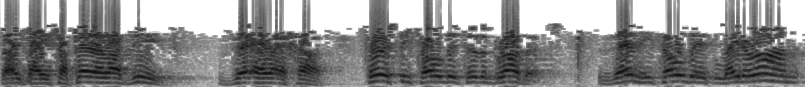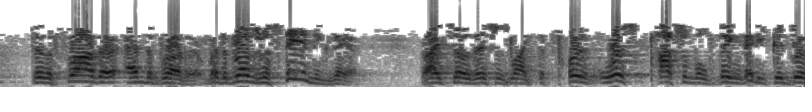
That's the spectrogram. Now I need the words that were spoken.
Right? Vayisaper Elaviv ve'el echav. First he told it to the brothers. Then he told it later on to the father and the brother, where the brothers were standing there. Right? So this is like the worst possible thing that he could do.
